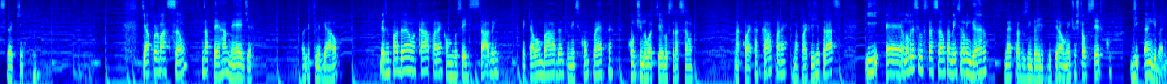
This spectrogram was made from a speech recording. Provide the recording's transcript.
Esse daqui. Que é a formação da Terra-média. Olha que legal. Mesmo padrão, a capa, né? Como vocês sabem. Tem aqui a lombada, também se completa. Continua aqui a ilustração na quarta capa, né? Na parte de trás. E é, o nome dessa ilustração também, se não me engano, né, traduzindo aí literalmente, acho que é o Cerco de Angband.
